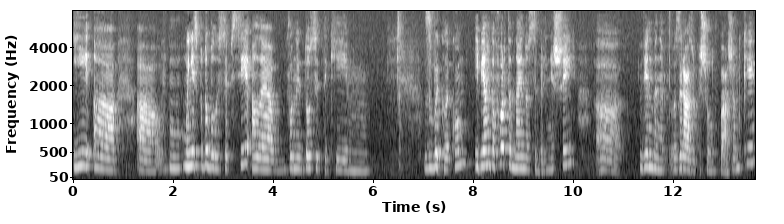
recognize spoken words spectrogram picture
І а, а, мені сподобалися всі, але вони досить такі з викликом. І Біанка Форте найносибельніший. Він мене зразу пішов в бажанки.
